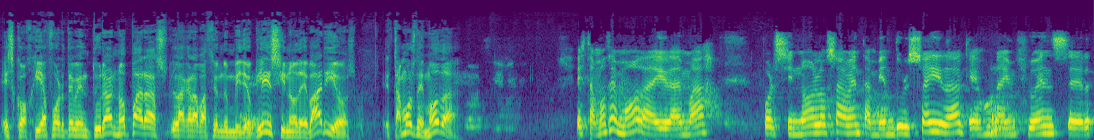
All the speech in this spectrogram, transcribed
escogía Fuerteventura no para la grabación de un videoclip, sino de varios. Estamos de moda. Estamos de moda y además por si no lo saben, también Dulceida, que es una influencer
